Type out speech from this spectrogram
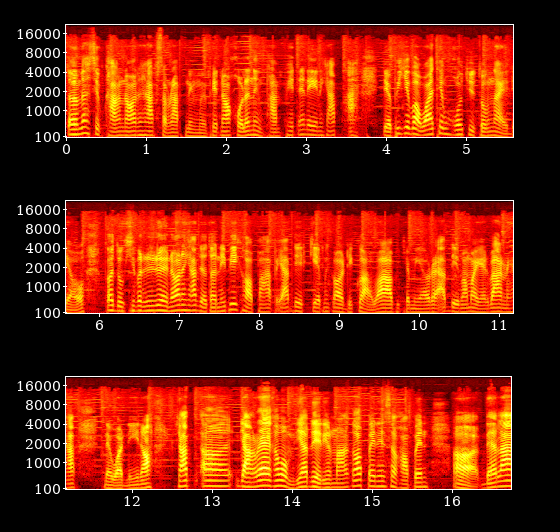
เติมได้ 10 ครั้งเนาะนะครับสำหรับ 10,000เพชรเนาะคนละ 1,000 เพชรนั่นเองนะครับอะเดี๋ยวพี่จะบอกว่าเทมโค้ดอยู่ตรงไหนเดี๋ยวก็ดูคลิปไปเรื่อยๆเนาะนะครับเดี๋ยวตอนนี้พี่ขอพาไปอัปเดตเกมกันก่อนดีกว่าว่าจะมีอะไรอัปเดตมาใหม่กันบ้างนะครับในวันนี้เนาะครับเอ่ออย่างแรกครับผมที่อัปเดตกันมาก็เป็นในส่วนของเป็นเอ่อเดล่า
